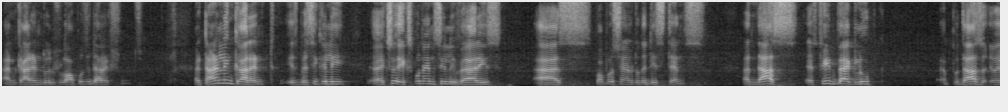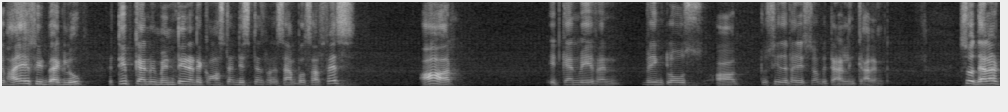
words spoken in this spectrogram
and current will flow opposite directions. A tunneling current is basically exponentially varies as proportional to the distance and thus a feedback loop thus via a feedback loop a tip can be maintained at a constant distance from the sample surface or it can be even bring close or to see the variation of the tunneling current. So, there are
